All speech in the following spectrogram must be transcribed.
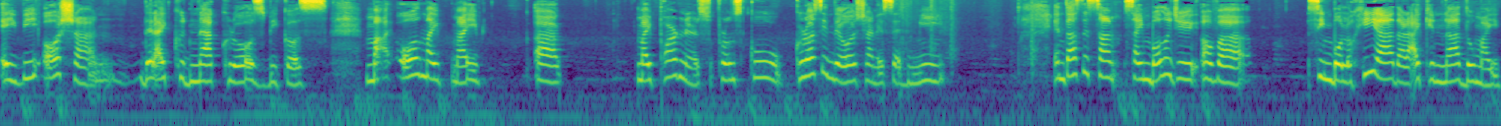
a big ocean that I could not cross because my all my my uh, my partners from school crossing the ocean said me. And that's the symbology of a symbología that I cannot do my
